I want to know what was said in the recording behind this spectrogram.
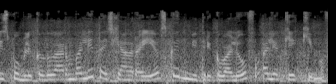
Республика Галармбали, Татьяна Раевская, Дмитрий Ковалев, Олег Якимов.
